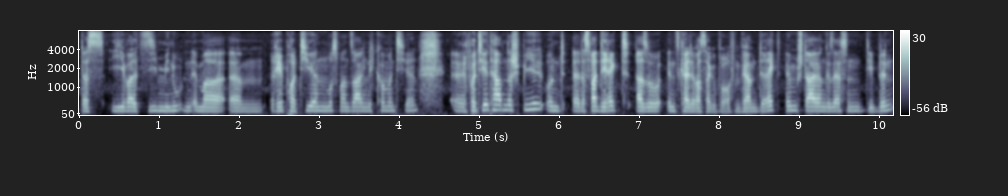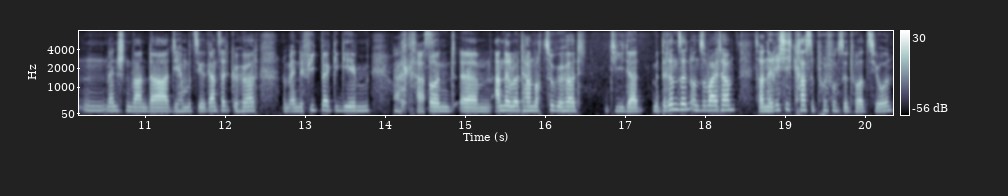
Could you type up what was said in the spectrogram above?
das jeweils sieben Minuten immer ähm, reportieren, muss man sagen, nicht kommentieren, äh, reportiert haben das Spiel und äh, das war direkt also ins kalte Wasser geworfen. Wir haben direkt im Stadion gesessen, die blinden Menschen waren da, die haben uns die ganze Zeit gehört und am Ende Feedback gegeben Ach, krass. und ähm, andere Leute haben noch zugehört, die da mit drin sind und so weiter. Es war eine richtig krasse Prüfungssituation.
